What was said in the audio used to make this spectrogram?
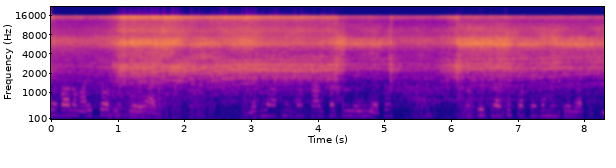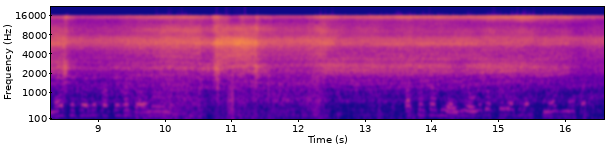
उसके बाद हमारी चौथी है आज। यदि आपने हर साल फ़सल लेनी है तो किस तरह से पत्ते को मेनटेन रखें। मैं से पहले पत्ते को झड़ने में पत्ते तो भी हेल्दी होंगे तो उसको यदि हम समय समय पर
